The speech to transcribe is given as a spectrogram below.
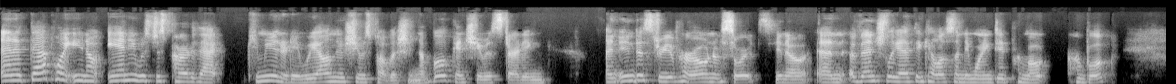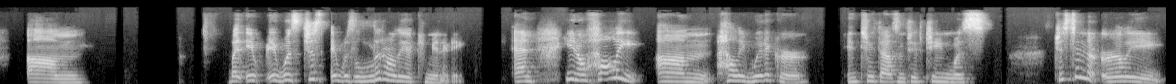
And at that point, you know, Annie was just part of that community. We all knew she was publishing a book and she was starting an industry of her own of sorts, you know. And eventually, I think Hello Sunday Morning did promote her book. Um, but it, it was just, it was literally a community. And, you know, Holly, um, Holly Whitaker in 2015 was just in the early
